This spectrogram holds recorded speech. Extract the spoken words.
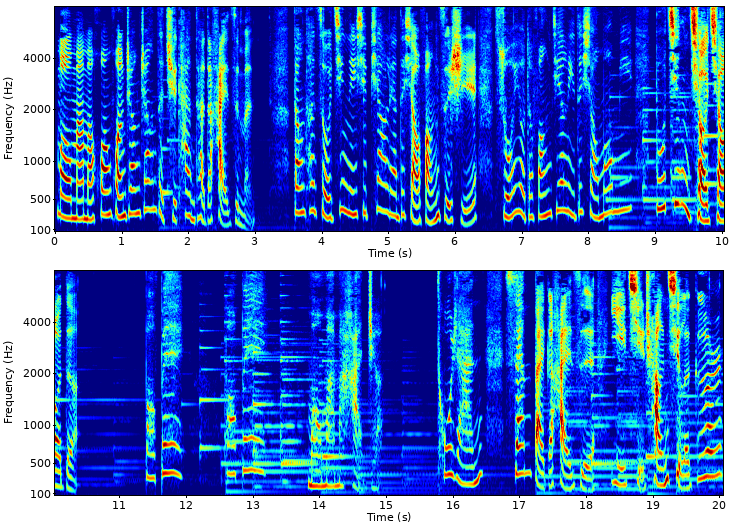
猫妈妈慌慌张张地去看它的孩子们。当它走进那些漂亮的小房子时，所有的房间里的小猫咪都静悄悄的。宝贝，宝贝，猫妈妈喊着。突然，三百个孩子一起唱起了歌儿：“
